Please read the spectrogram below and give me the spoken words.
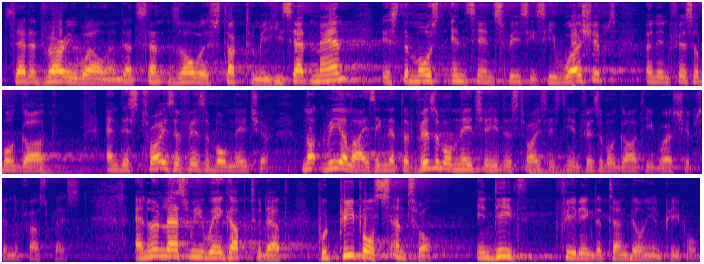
said it very well, and that sentence always stuck to me. He said, Man is the most insane species. He worships an invisible God and destroys a visible nature, not realizing that the visible nature he destroys is the invisible God he worships in the first place. And unless we wake up to that, put people central, indeed feeding the 10 billion people,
